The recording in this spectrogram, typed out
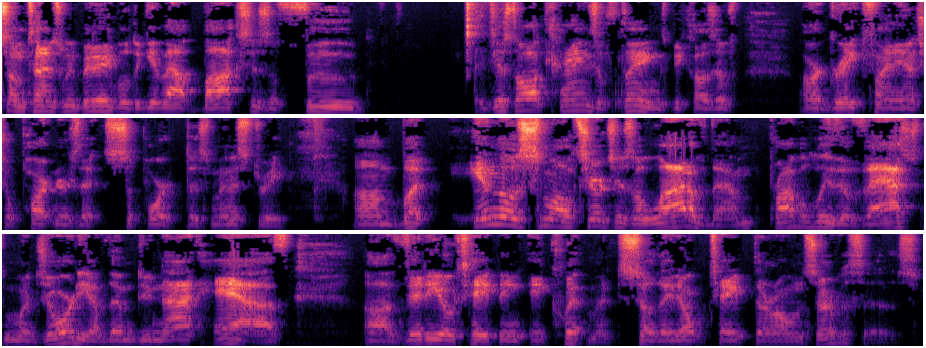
sometimes we've been able to give out boxes of food just all kinds of things because of our great financial partners that support this ministry. Um, but in those small churches, a lot of them, probably the vast majority of them, do not have uh, videotaping equipment, so they don't tape their own services.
